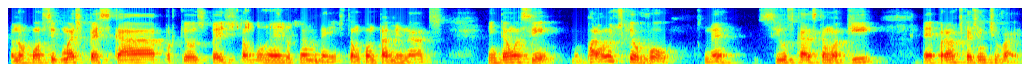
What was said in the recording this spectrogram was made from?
Eu não consigo mais pescar porque os peixes estão morrendo também, estão contaminados. Então, assim, para onde que eu vou, né? Se os caras estão aqui, é para onde que a gente vai?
